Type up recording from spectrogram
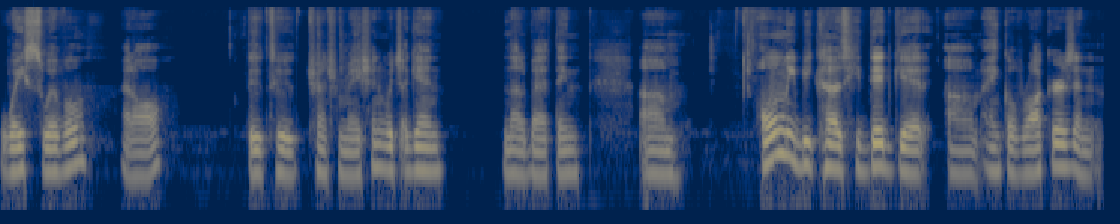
waist swivel at all due to transformation, which again, not a bad thing. Um, only because he did get um, ankle rockers and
